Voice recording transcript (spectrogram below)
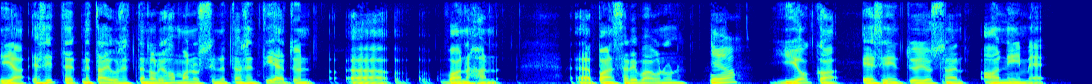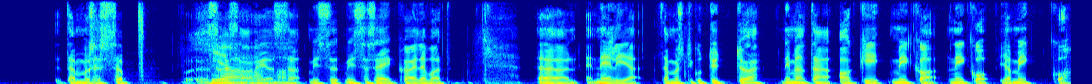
Ja, ja sitten ne tajusivat, että ne oli hommannut sinne tämmöisen tietyn äh, vanhan äh, panssarivaunun, Joo. joka esiintyy jossain anime tämmöisessä sarjassa, missä, missä seikkailevat äh, neljä tämmöistä niinku tyttöä nimeltään Aki, Mika, Niko ja Mikko.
